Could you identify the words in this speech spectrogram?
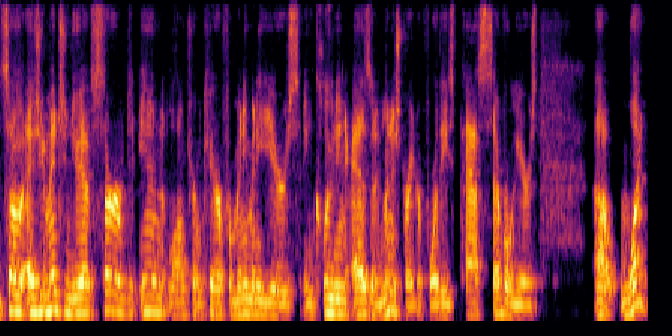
so as you mentioned, you have served in long term care for many, many years, including as an administrator for these past several years. Uh, what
